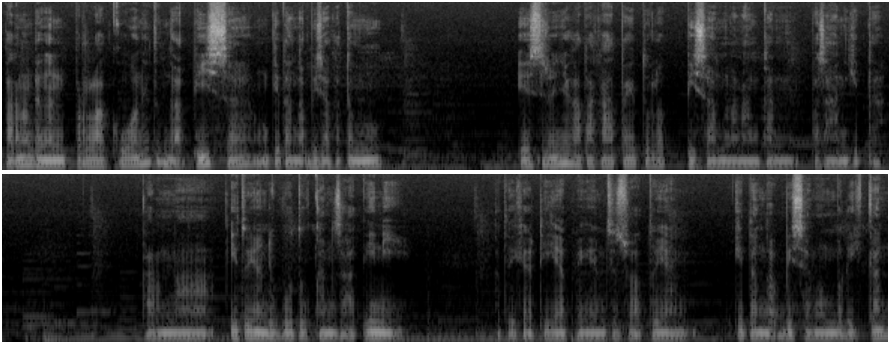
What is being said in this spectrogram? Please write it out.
Karena dengan perlakuan itu nggak bisa kita nggak bisa ketemu. Ya setidaknya kata-kata itu bisa menenangkan pasangan kita. Karena itu yang dibutuhkan saat ini. Ketika dia pengen sesuatu yang kita nggak bisa memberikan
